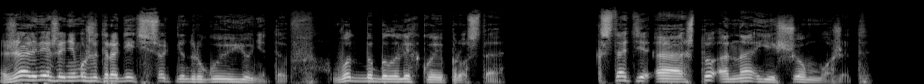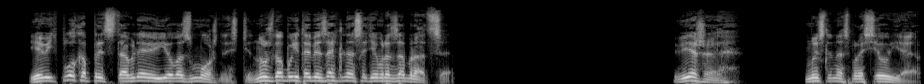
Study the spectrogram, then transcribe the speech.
Жаль, Вежа не может родить сотню-другую юнитов. Вот бы было легко и просто. Кстати, а что она еще может? Я ведь плохо представляю ее возможности. Нужно будет обязательно с этим разобраться. «Вежа», — мысленно спросил я,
